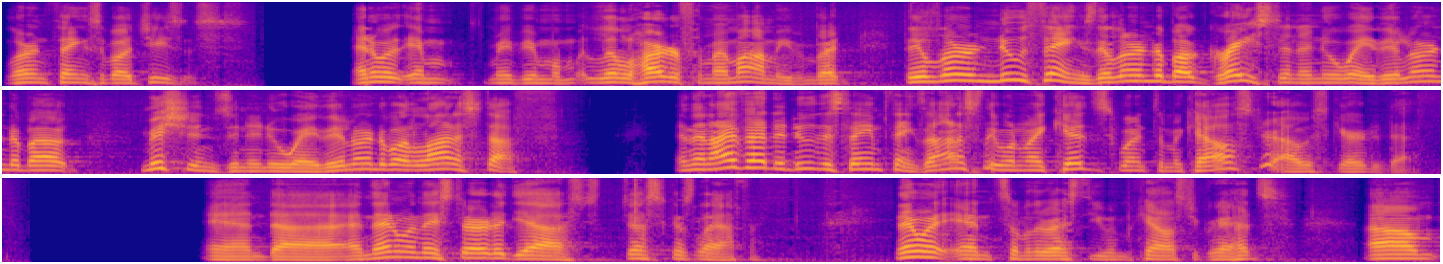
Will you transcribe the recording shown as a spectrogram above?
learn things about Jesus. And it was maybe a little harder for my mom, even, but they learned new things. They learned about grace in a new way. They learned about missions in a new way. They learned about a lot of stuff. And then I've had to do the same things. Honestly, when my kids went to Macalester, I was scared to death. And, uh, and then when they started, yeah, Jessica's laughing. Then when, and some of the rest of you Macalester grads. Um,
